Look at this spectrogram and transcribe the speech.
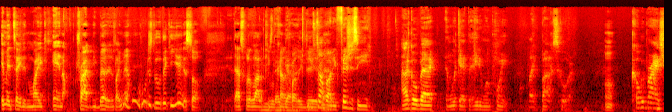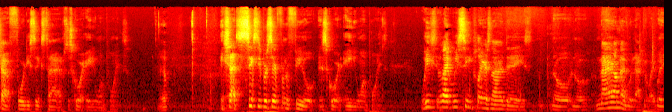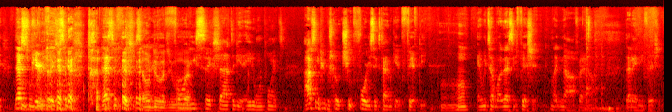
imitated Mike and tried to be better. It's like man who, who does dude think he is? So that's what a lot of people kind of probably did. He's talking man. about efficiency. I go back and look at the 81 point like box score. Mm. Kobe Bryant shot 46 times to score 81 points. Yep. He shot 60% from the field and scored 81 points. We like we see players nowadays. No, no, nah, I'm not going to knock nobody, but that's pure efficiency. that's efficiency. Don't do it, you 46 shots to get 81 points. I've seen people shoot 46 times to get 50. Mm-hmm. And we talk about that's efficient. I'm like, nah, fam, that ain't efficient.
